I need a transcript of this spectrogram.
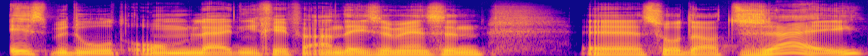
is bedoeld om leiding te geven aan deze mensen, eh, zodat zij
